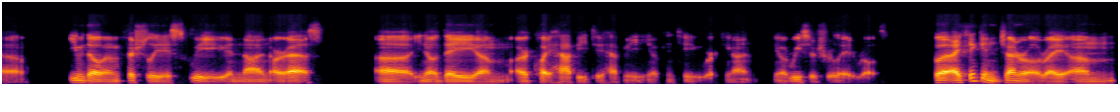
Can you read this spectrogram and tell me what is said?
Uh, even though I'm officially a SWE and not an RS, uh, you know, they um, are quite happy to have me, you know, continue working on, you know, research related roles. But I think in general, right, um,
